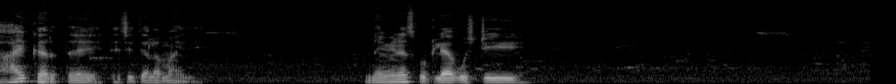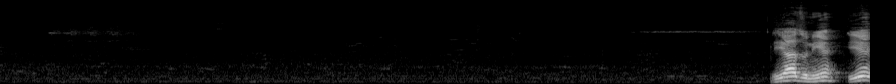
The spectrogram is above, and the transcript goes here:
काय करतंय त्याची त्याला माहिती. नवीनच कुठल्या गोष्टी. ये अजून ये ये.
